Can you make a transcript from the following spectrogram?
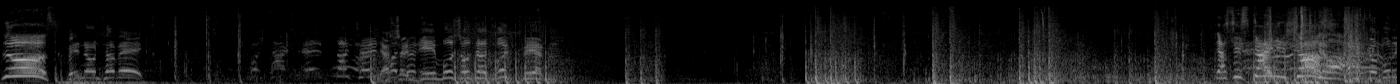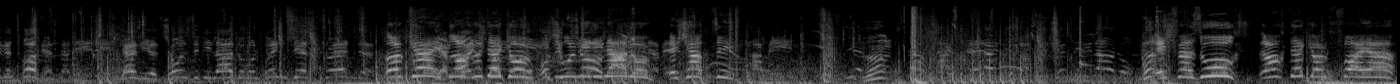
Los! Bin unterwegs! Das MG muss unterdrückt werden! Das ist deine Chance! Parker wurde getroffen! Daniels, holen Sie die Ladung und bringen sie jetzt zu Ende! Okay, Der brauche Deckung! Ich hol mir die Ladung! Ich hab sie! Ladung! Ich versuch's! Brauch Deckungsfeuer!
